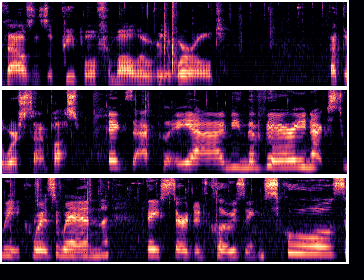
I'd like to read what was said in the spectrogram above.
thousands of people from all over the world at the worst time possible. Exactly. Yeah. I mean, the very next week was when they started closing schools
